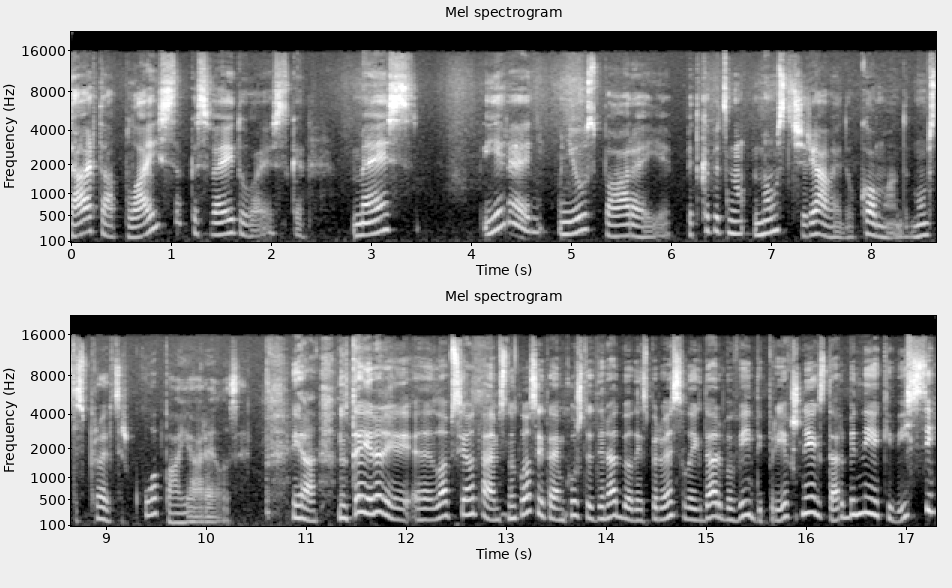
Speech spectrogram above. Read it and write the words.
tā ir tā plaisa, kas veidojas, ka mēs ierēģi un jūs pārējie. Bet kāpēc mums taču ir jāveido komanda? Mums tas projekts ir kopā jārealizē. Jā, nu te ir arī e, labs jautājums no klausītājiem, kurš tad ir atbildīgs par veselīgu darba vidi? Priekšnieks, darbinieki, visi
